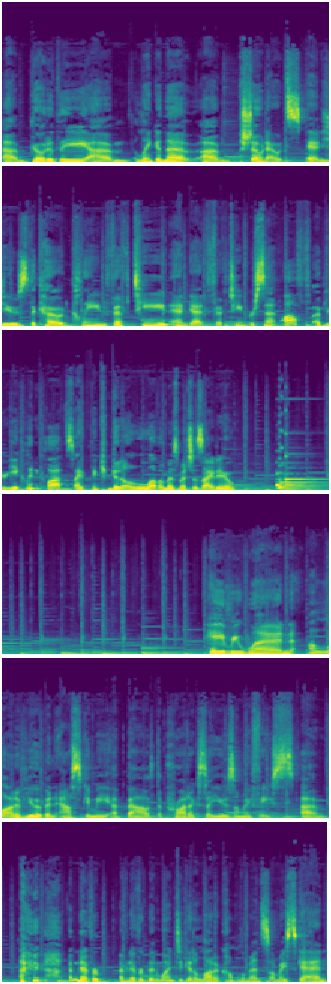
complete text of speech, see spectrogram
um, go to the um, link in the um, show notes and use the code CLEAN15 and get 15% off of your e-cleaning cloths. I think you're going to love them as much as I do. Hey everyone, a lot of you have been asking me about the products I use on my face. Um, I, I've never, I've never been one to get a lot of compliments on my skin.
